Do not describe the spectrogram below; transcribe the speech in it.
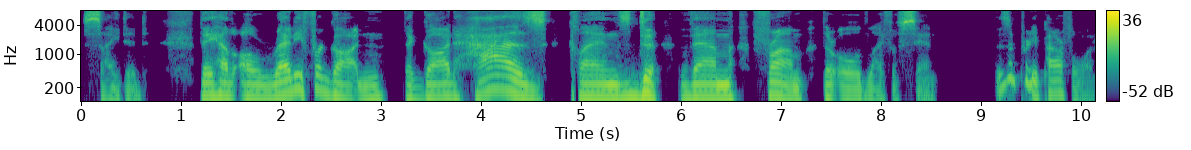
sighted they have already forgotten that god has cleansed them from their old life of sin. This is a pretty powerful one.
